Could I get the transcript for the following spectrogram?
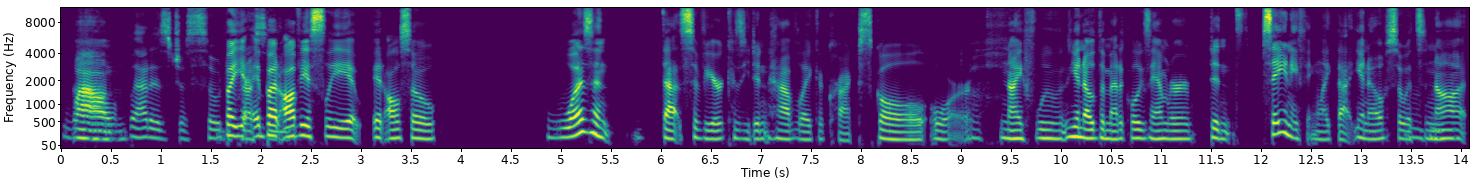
wow, um, that is just so. But yeah, but obviously it, it also wasn't that severe because he didn't have like a cracked skull or Ugh. knife wounds. You know, the medical examiner didn't say anything like that, you know, so it's Mhm. not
